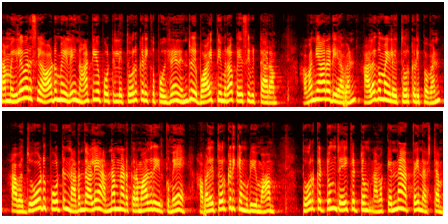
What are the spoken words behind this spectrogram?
நம்ம இளவரசி ஆடுமையிலே நாட்டிய போட்டியிலே தோற்கடிக்கப் போகிறேன் என்று பாய் திமிரா பேசிவிட்டாராம். அவன் யாரடி அவன்? அழகுமயிலை தோற்கடிப்பவன். அவ ஜோடு போட்டு நடந்தாலே அன்னம் நடக்கிற மாதிரி இருக்குமே. அவளை தோற்கடிக்க முடியுமா தோற்கட்டும் ஜெயிக்கட்டும். நமக்கென்ன அத்தை நஷ்டம்?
